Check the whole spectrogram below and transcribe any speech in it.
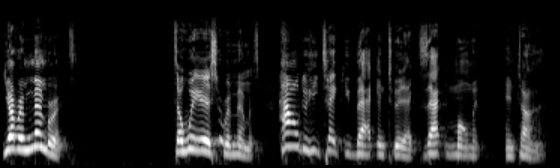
your remembrance. So where is your remembrance? How do he take you back into the exact moment in time?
